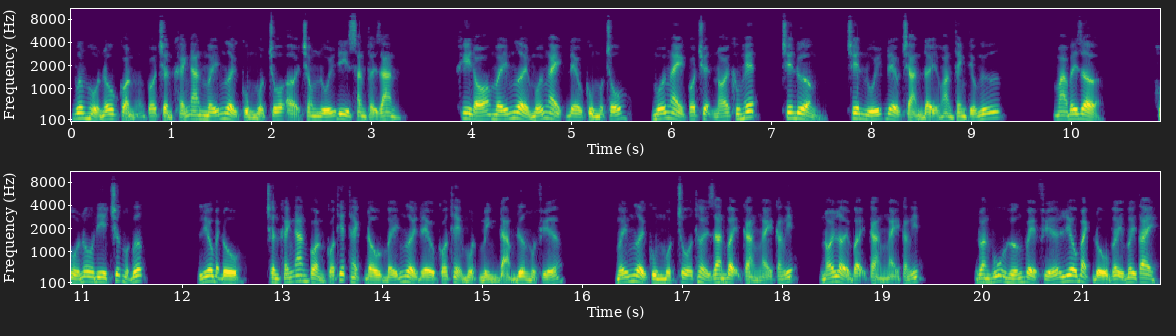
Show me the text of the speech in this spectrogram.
vương hổ nô còn có trần khánh an mấy người cùng một chỗ ở trong núi đi săn thời gian. Khi đó mấy người mỗi ngày đều cùng một chỗ, mỗi ngày có chuyện nói không hết trên đường, trên núi đều tràn đầy hoàn thành thiếu ngữ. Mà bây giờ, hồ nô đi trước một bước. Liêu bạch đồ, trần khánh an còn có thiết thạch đầu mấy người đều có thể một mình đảm đương một phía. Mấy người cùng một chỗ thời gian vậy càng ngày càng ít, nói lời vậy càng ngày càng ít. Đoàn vũ hướng về phía Liêu bạch đồ vẫy vây tay.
